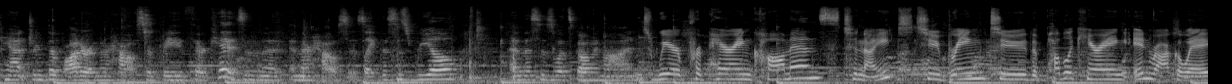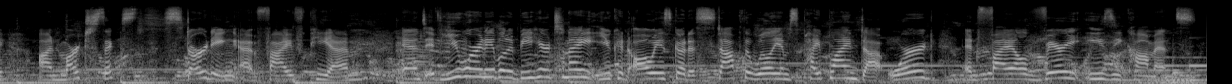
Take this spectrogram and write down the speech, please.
can't drink their water in their house or bathe their kids in the in their houses. Like this is real and this is what's going on. We are preparing comments tonight to bring to the public hearing in Rockaway on March 6th, starting at 5 p.m. And if you weren't able to be here tonight, you can always go to stopthewilliamspipeline.org and file very easy comments.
